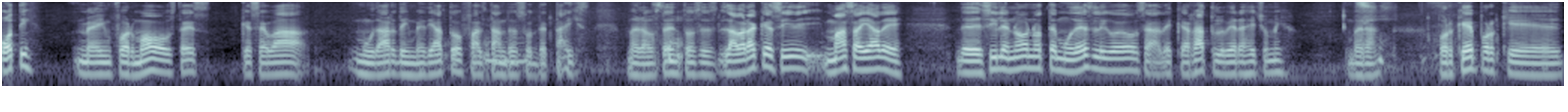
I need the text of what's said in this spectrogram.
Oti me informó a ustedes que se va a mudar de inmediato, faltando esos detalles, ¿verdad? Ustedes, Sí. entonces, la verdad que sí, más allá de, de decirle, no, no te mudes, le digo yo, o sea, de qué rato lo hubieras hecho, mija, ¿verdad? Sí. ¿Por qué? Porque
